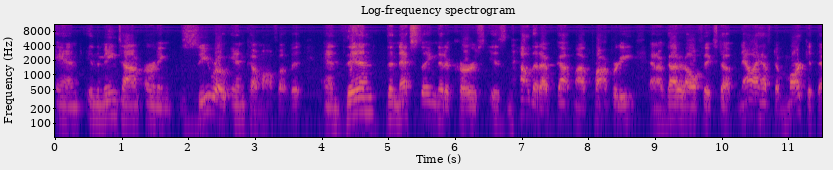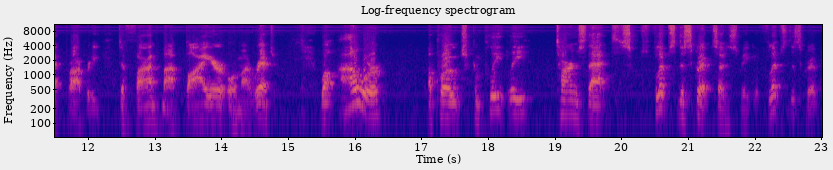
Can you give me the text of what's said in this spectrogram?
And in the meantime, earning zero income off of it. And then the next thing that occurs is now that I've got my property and I've got it all fixed up, now I have to market that property to find my buyer or my renter. Well, our approach completely turns that, flips the script, so to speak. It flips the script,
